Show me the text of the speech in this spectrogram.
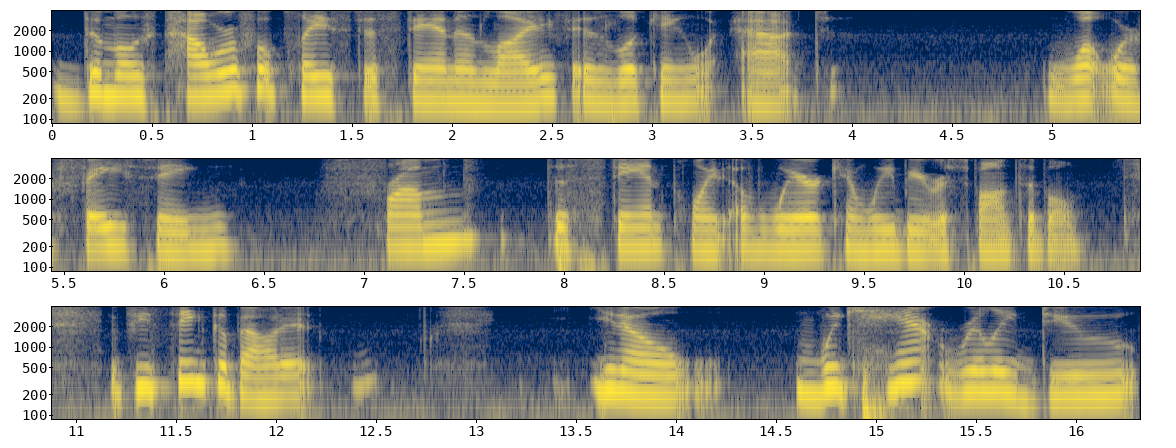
The most powerful place to stand in life is looking at what we're facing from the standpoint of where can we be responsible. If you think about it, you know, we can't really do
